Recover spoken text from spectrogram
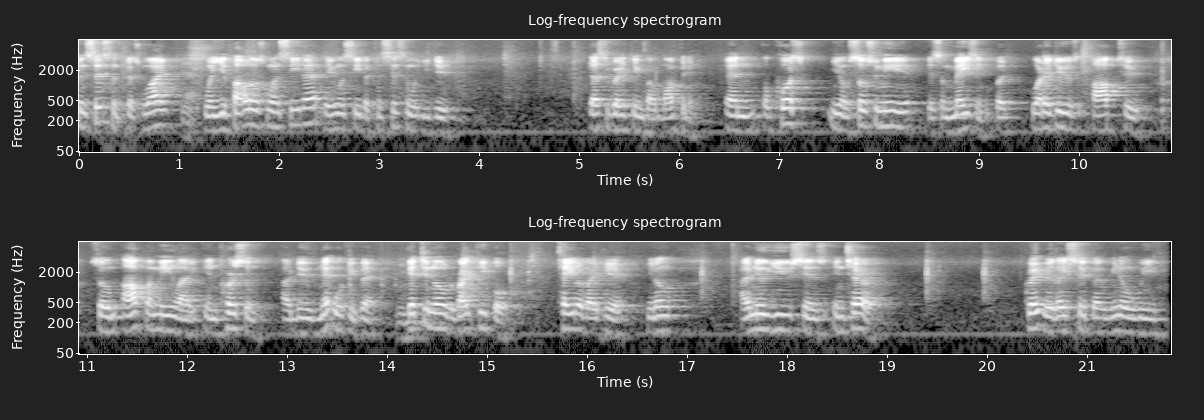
consistent. Because why? Yeah. When your followers want to see that, they want to see the consistent what you do. That's the great thing about marketing. And of course, you know, social media is amazing, but what I do is off too. So off I mean like in person, I do network event, mm-hmm. get to know the right people. Taylor right here, you know, I knew you since Intero. Great relationship, but you know we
